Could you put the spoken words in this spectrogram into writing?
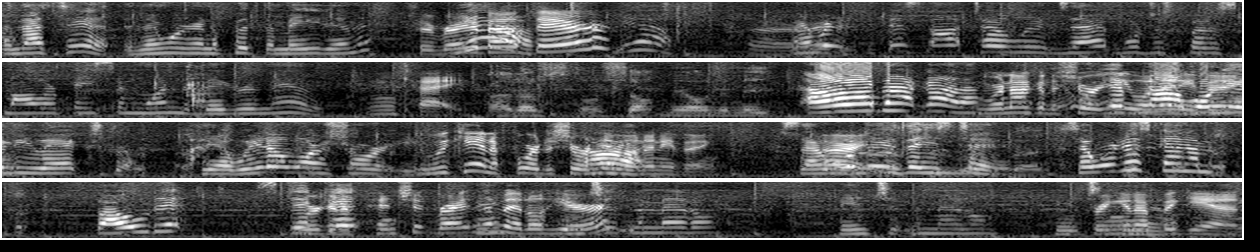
And that's it. And then we're gonna put the meat in it. So right Yeah. about there. Yeah. All Remember, right. if it's not totally exact, we'll just put a smaller piece in one, the bigger in the other. Okay. I don't, don't short me on the meat. Oh, I'm not gonna. We're not going to short if you not, on we'll anything. give you extra. Yeah, we don't want to short you. We can't afford to short All him on anything. So All we'll right. do these two running two. backs. So we're just gonna fold it, stick We're going it. to pinch it right in the pinch- middle here. Pinch it in the middle. Pinch it in the middle. Pinch Bring it the up middle. again.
